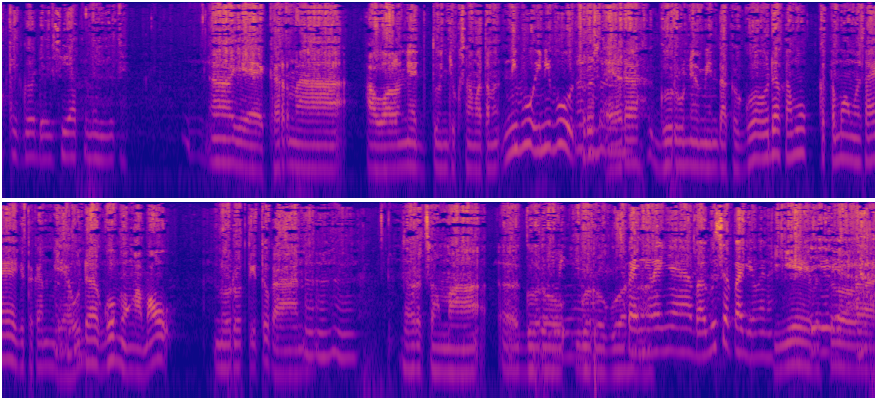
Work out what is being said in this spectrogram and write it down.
oke gue udah siap nih gitu. Ah iya karena awalnya ditunjuk sama teman ini bu ini bu terus era gurunya minta ke gua udah kamu ketemu sama saya gitu kan ya udah gua mau nggak mau nurut itu kan nurut sama eh, guru Gurunya. guru gua Supaya nilainya bagus apa gimana? iya betul lah.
